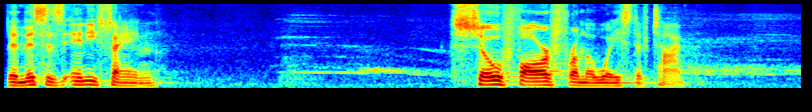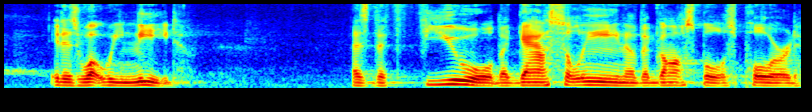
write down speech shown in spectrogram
then this is anything so far from a waste of time. It is what we need as the fuel, the gasoline of the gospel is poured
